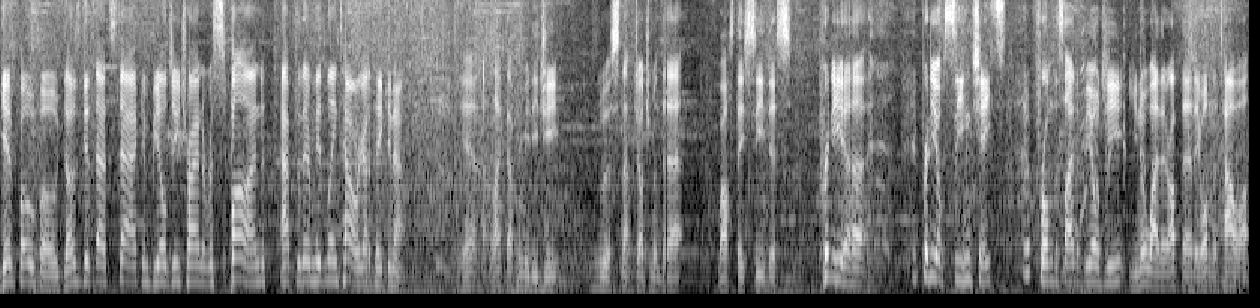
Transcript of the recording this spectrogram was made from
get Fofo, does get that stack, and BLG trying to respond after their mid lane tower got taken out. Yeah, I like that from EDG. A little bit of snap judgment there, whilst they see this pretty, uh, pretty obscene chase from the side of BLG. You know why they're up there. They want the tower,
